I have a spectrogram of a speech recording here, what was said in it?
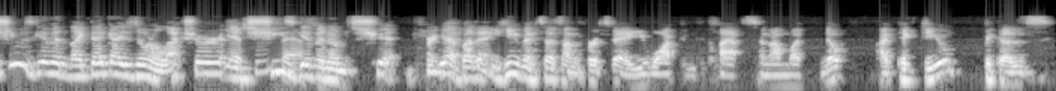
she was given like that guy's doing a lecture yeah, and she's giving him shit. Yeah, but thing. he even says on the first day you walked into class and I'm like, nope, I picked you because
